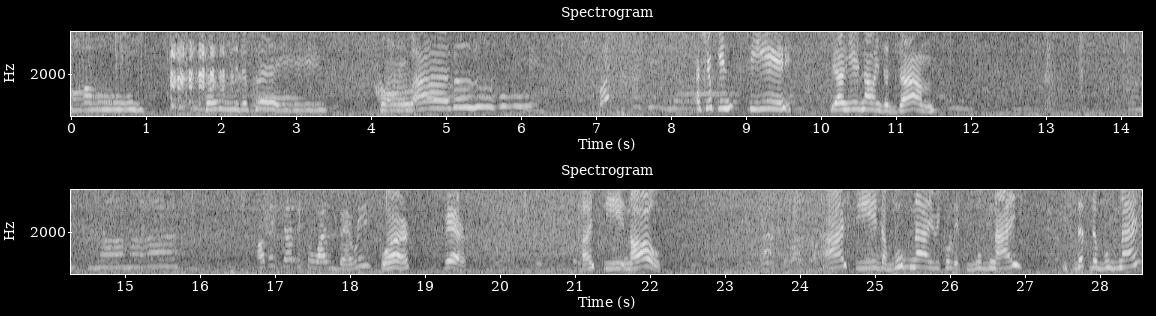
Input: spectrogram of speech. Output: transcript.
home to the place where I belong. As you can see, we are here now in the dam. I think that is a wild berry. Where? There. I see. No. I see the bugnay. We call it bugnay. Is that the bugnay?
